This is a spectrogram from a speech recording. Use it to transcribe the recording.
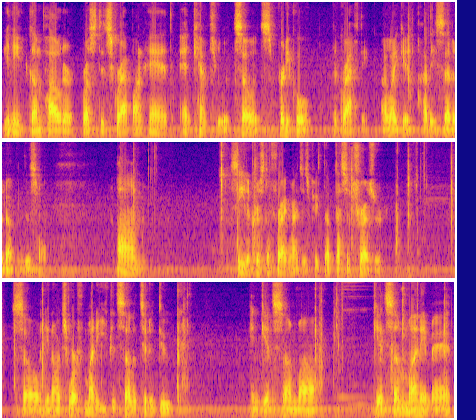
you need gunpowder, rusted scrap on hand, and chem fluid. So it's pretty cool, the crafting. I like it, how they set it up in this one. Um, see, the crystal fragment I just picked up, that's a treasure. So, you know, it's worth money. You can sell it to the Duke and get some, uh, get some money, man.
